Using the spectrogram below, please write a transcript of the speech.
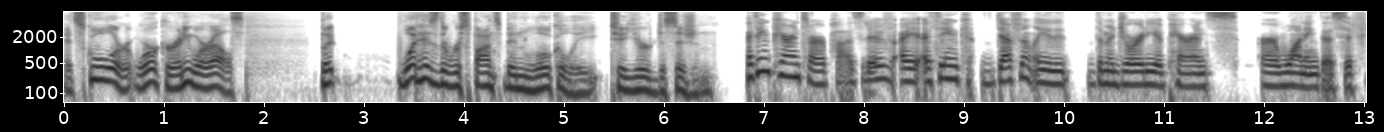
at school or at work or anywhere else. But what has the response been locally to your decision? I think parents are positive. I, I think definitely the majority of parents are wanting this. If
